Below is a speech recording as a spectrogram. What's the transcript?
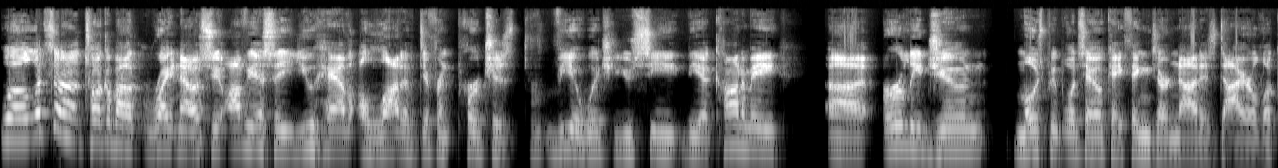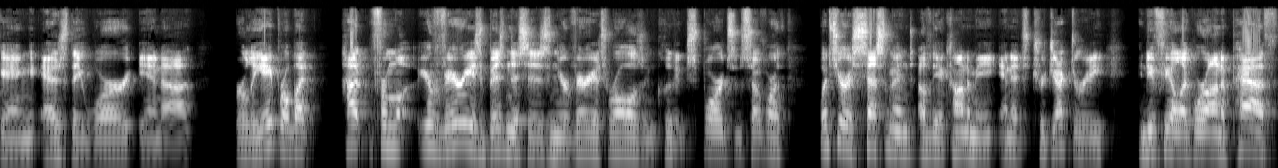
Well, let's uh, talk about right now. So, obviously, you have a lot of different perches via which you see the economy. Uh, early June, most people would say, okay, things are not as dire looking as they were in uh, early April. But how, from your various businesses and your various roles, including sports and so forth, What's your assessment of the economy and its trajectory? And do you feel like we're on a path,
